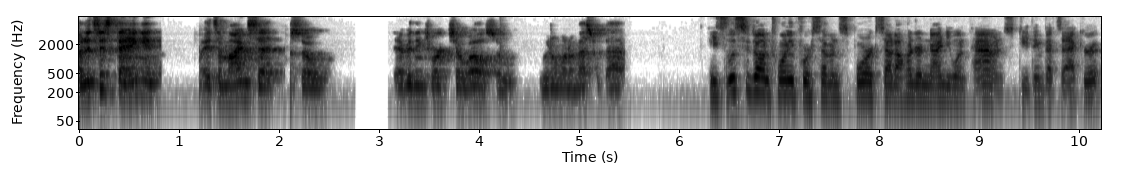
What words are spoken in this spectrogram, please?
but it's his thing and it's a mindset. So everything's worked so well, so we don't want to mess with that. He's listed on 24 7 Sports at 191 pounds. Do you think that's accurate?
